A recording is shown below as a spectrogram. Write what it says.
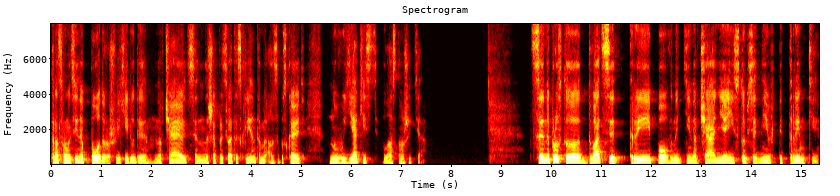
трансформаційна подорож, в якій люди навчаються не лише працювати з клієнтами, але запускають нову якість власного життя. Це не просто 23 повні дні навчання і 150 днів підтримки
